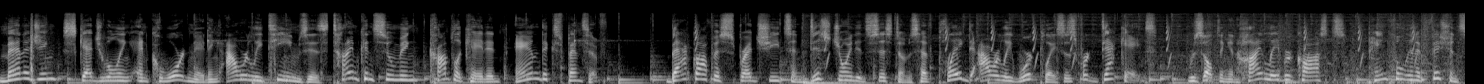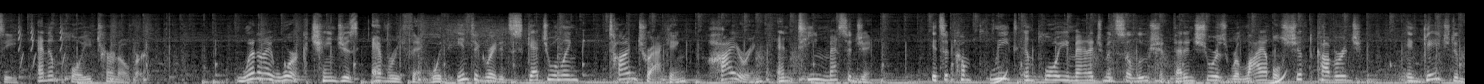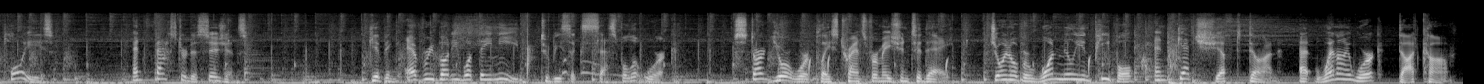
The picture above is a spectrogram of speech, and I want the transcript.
Managing, scheduling, and coordinating hourly teams is time consuming, complicated, and expensive. Back office spreadsheets and disjointed systems have plagued hourly workplaces for decades, resulting in high labor costs, painful inefficiency, and employee turnover. When I Work changes everything with integrated scheduling, time tracking, hiring, and team messaging. It's a complete employee management solution that ensures reliable shift coverage, engaged employees, and faster decisions, giving everybody what they need to be successful at work. Start your workplace transformation today. Join over 1 million people and get shift done at wheniwork.com.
